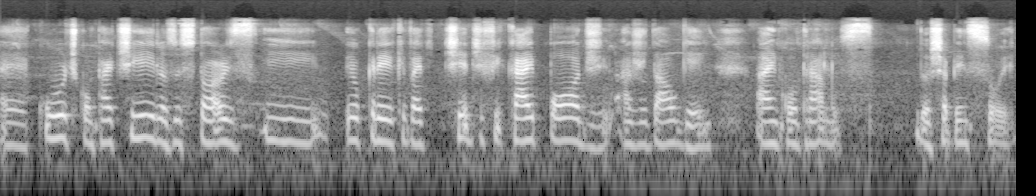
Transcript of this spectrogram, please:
é, curte, compartilha os stories e eu creio que vai te edificar e pode ajudar alguém a encontrar a luz. Deus te abençoe.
